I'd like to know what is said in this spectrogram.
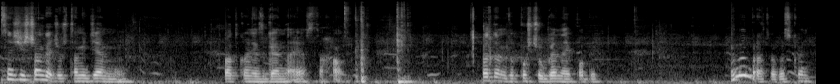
sensie ściągać, już tam idziemy. Pod koniec gena jest, aha. Potem dopuścił gena i pobiegł. No dobra, to go skończy.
